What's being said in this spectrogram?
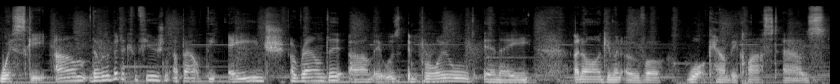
whiskey. Um, there was a bit of confusion about the age around it. Um, it was embroiled in a an argument over what can be classed as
